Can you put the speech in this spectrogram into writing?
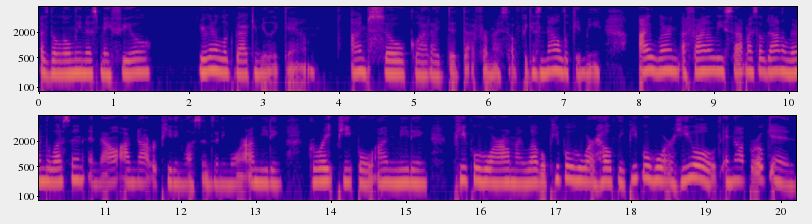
as the loneliness may feel you're going to look back and be like, damn, I'm so glad I did that for myself because now look at me. I learned, I finally sat myself down and learned the lesson, and now I'm not repeating lessons anymore. I'm meeting great people. I'm meeting people who are on my level, people who are healthy, people who are healed and not broken.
